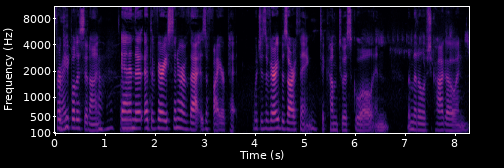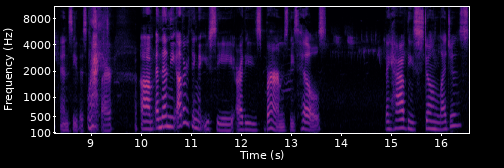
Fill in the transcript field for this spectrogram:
For right? people to sit on. Uh-huh. And the, at the very center of that is a fire pit, which is a very bizarre thing to come to a school in the middle of Chicago and, and see this campfire. Right. Um, and then the other thing that you see are these berms, these hills. They have these stone ledges,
